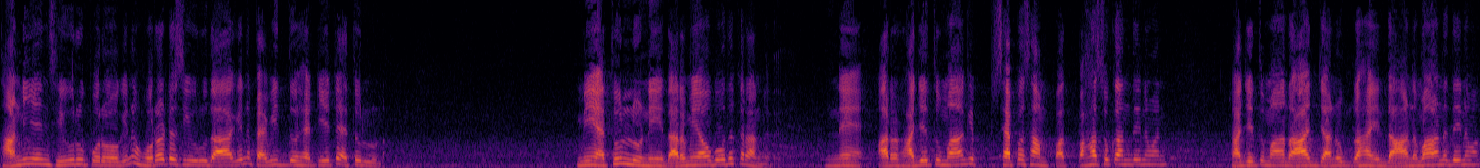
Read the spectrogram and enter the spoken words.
තනියෙන් සිවුරු පොරෝගෙන හොරට සිවුරු දාගෙන පැවිද්දෝ හැටියට ඇතුල් වුණා. මේ ඇතුල්ුනේ ධර්මය අවබෝධ කරන්නද? නෑ අර රජතුමාගේ සැප සම්පත් පහසුකම් දෙනවනේ. රජතුමා රාජ්‍ය අනුග්‍රහයෙන් දානමාන දෙනවා.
